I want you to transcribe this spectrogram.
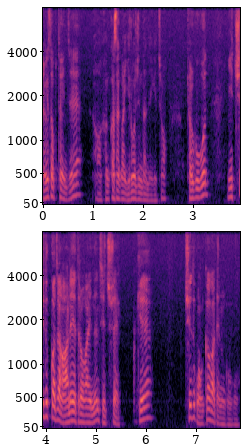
여기서부터 이제 어, 감가상각이 이루어진다는 얘기죠. 결국은 이 취득 과정 안에 들어가 있는 지출액 그게 취득 원가가 되는 거고.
